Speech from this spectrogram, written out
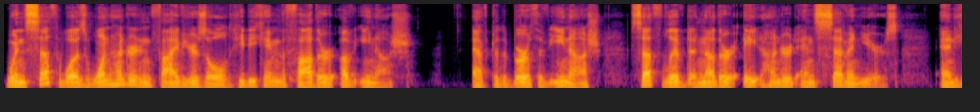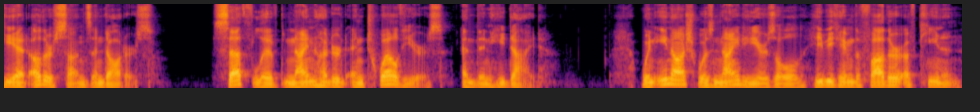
When Seth was 105 years old, he became the father of Enosh. After the birth of Enosh, Seth lived another 807 years, and he had other sons and daughters. Seth lived 912 years, and then he died. When Enosh was 90 years old, he became the father of Kenan.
